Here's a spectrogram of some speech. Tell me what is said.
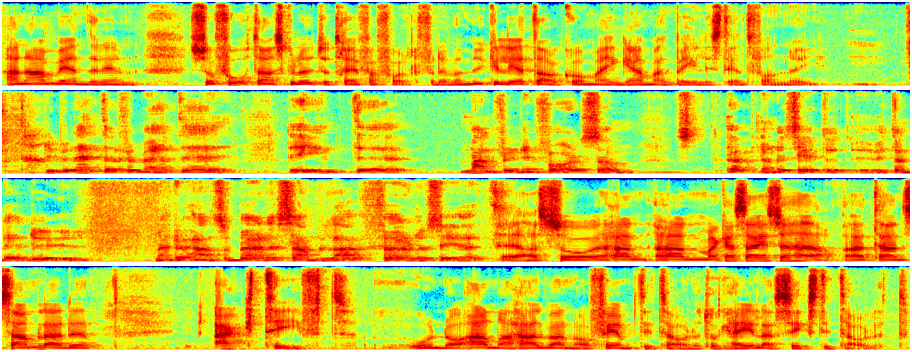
Han använde den så fort han skulle ut och träffa folk för det var mycket lättare att komma i en gammal bil istället för en ny. Du berättade för mig att det, det är inte Manfred din far som öppnar museet utan det är du. Men det är han som började samla för museet. Alltså, han, han, man kan säga så här att han samlade aktivt under andra halvan av 50-talet och hela 60-talet.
